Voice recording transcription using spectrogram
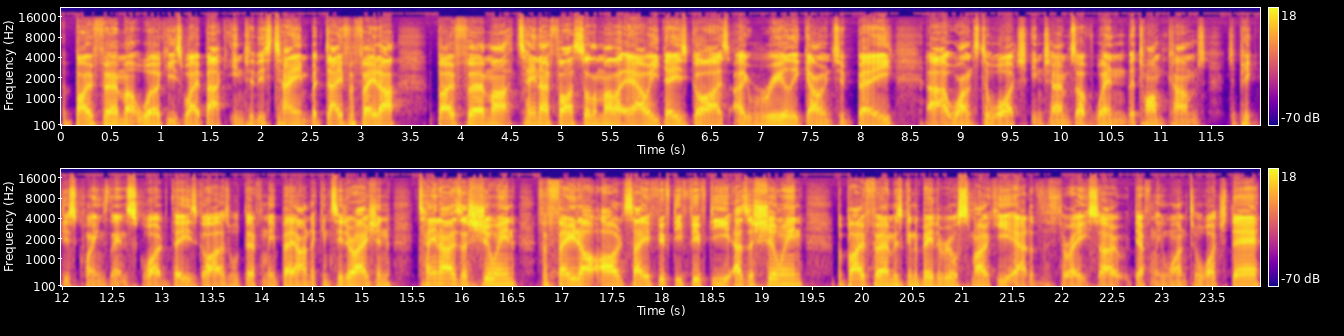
Beau Fermor work his way back into this team. But Dave Fifita, Beau Fermor, Tino Fa'asuamaleaui, these guys are really going to be uh, ones to watch in terms of when the time comes to pick this Queensland squad. These guys will definitely be under consideration. Tino's a shoe in. Fifita, I would say 50 50 as a shoe in, but Beau Fermor is going to be the real smoky out of the three, so definitely one to watch there.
